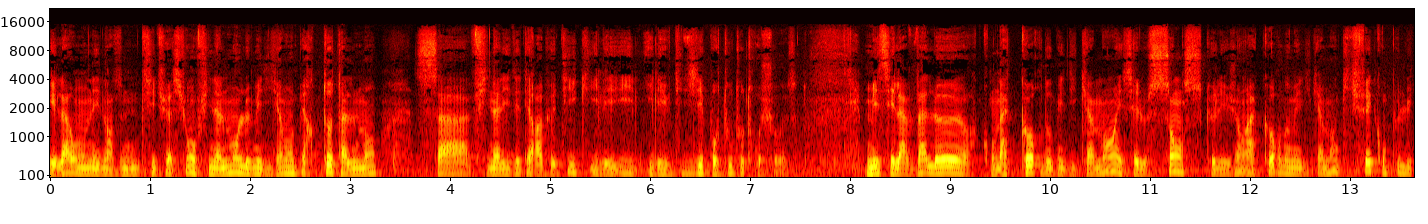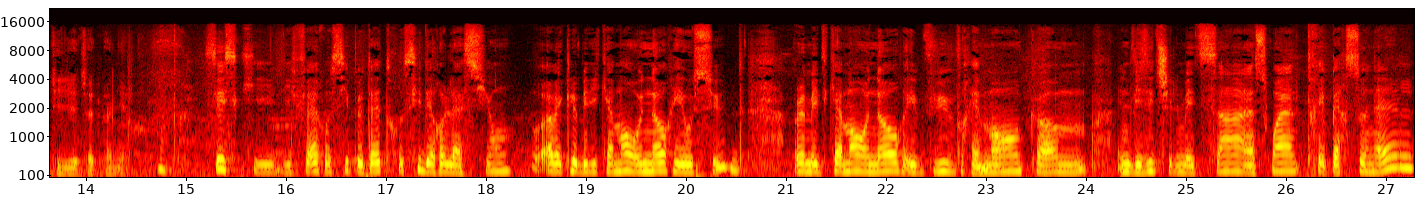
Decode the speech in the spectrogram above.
Et là, on est dans une situation où finalement le médicament perd totalement sa finalité thérapeutique, il est, il est utilisé pour toute autre chose. Mais c'est la valeur qu'on accorde aux médicaments et c'est le sens que les gens accordent aux médicaments qui fait qu'on peut l'utiliser de cette manière. C'est ce qui diffère aussi peut-être aussi des relations avec le médicament au nord et au sud. Le médicament au nord est vu vraiment comme une visite chez le médecin, un soin très personnel.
